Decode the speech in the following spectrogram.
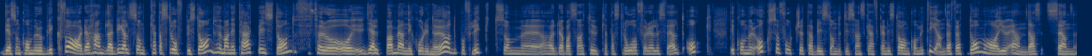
det som kommer att bli kvar det handlar dels om katastrofbistånd, humanitärt bistånd för att, hjälpa människor i nöd på flykt som eh, har drabbats av naturkatastrofer eller svält. Och det kommer också fortsätta biståndet till Svenska Afghanistankommittén därför att de har ju ända sedan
